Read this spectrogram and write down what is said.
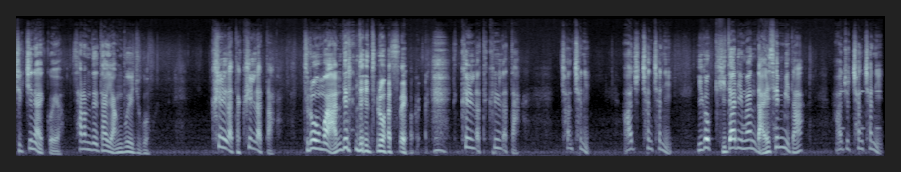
직진할 거예요. 사람들 다 양보해주고. 큰일 났다 큰일 났다. 들어오면 안 되는데 들어왔어요. 큰일 났다 큰일 났다. 천천히 아주 천천히. 이거 기다리면 날 셉니다. 아주 천천히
